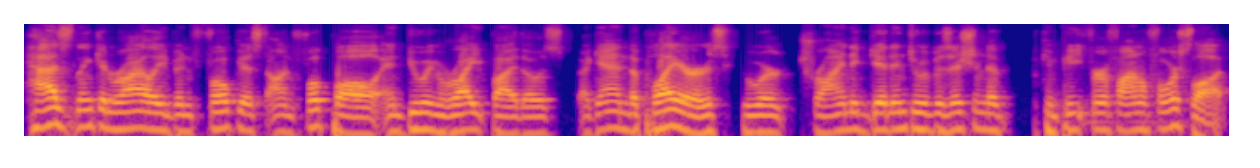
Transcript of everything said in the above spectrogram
has Lincoln Riley been focused on football and doing right by those, again, the players who are trying to get into a position to compete for a Final Four slot?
